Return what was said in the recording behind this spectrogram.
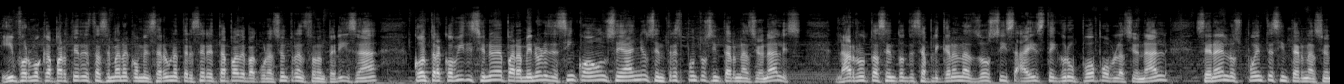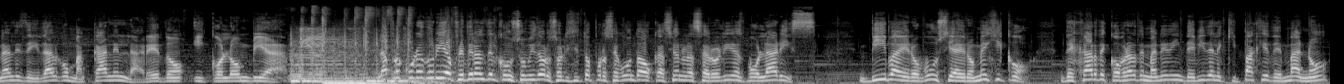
informó que a partir de esta semana comenzará una tercera etapa de vacunación transfronteriza contra COVID-19 para menores de 5 a 11 años en tres puntos internacionales. Las rutas en donde se aplicarán las dosis a este grupo poblacional serán en los puentes internacionales de Hidalgo, McAllen, Laredo y Colombia. La Procuraduría Federal del Consumidor solicitó por segunda ocasión a las aerolíneas Volaris, Viva Aerobús y Aeroméxico dejar de cobrar de manera indebida el equipaje de mano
